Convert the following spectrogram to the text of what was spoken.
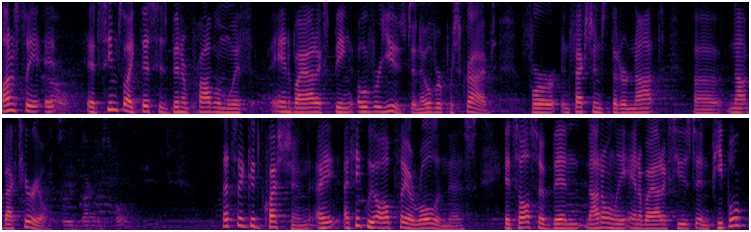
Honestly, it, it seems like this has been a problem with antibiotics being overused and overprescribed for infections that are not, uh, not bacterial. So it's doctor's fault? That's a good question. I, I think we all play a role in this. It's also been not only antibiotics used in people,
